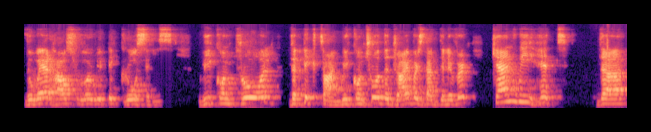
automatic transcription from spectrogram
the warehouse from where we pick groceries. We control the pick time. We control the drivers that deliver. Can we hit the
